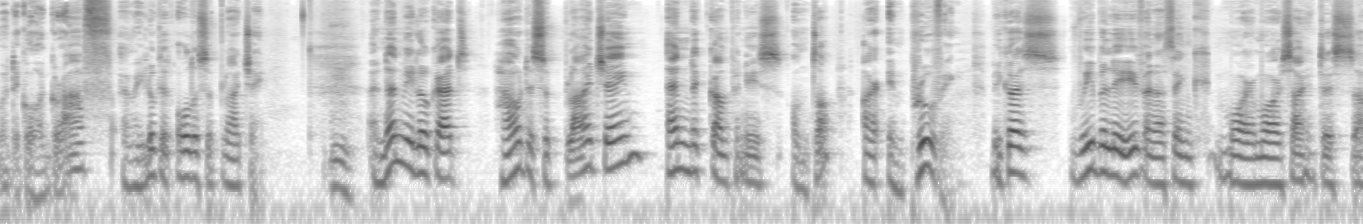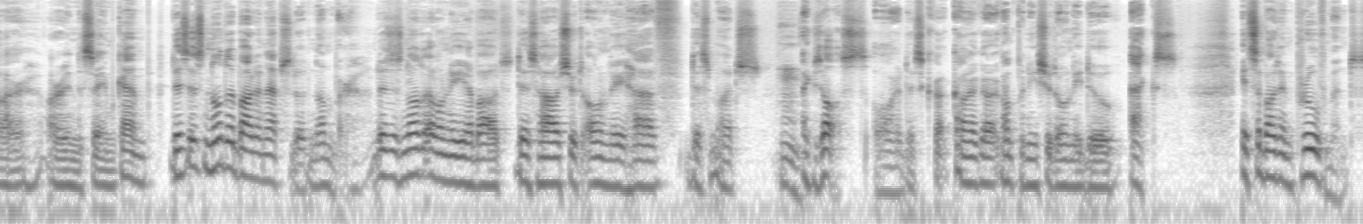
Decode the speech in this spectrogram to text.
what they call a graph, and we looked at all the supply chain. Hmm. And then we look at how the supply chain and the companies on top are improving. Because we believe, and I think more and more scientists are, are in the same camp, this is not about an absolute number. This is not only about this house should only have this much hmm. exhaust or this co- co- company should only do X. It's about improvement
